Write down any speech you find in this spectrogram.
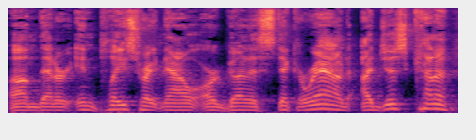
um, that are in place right now are going to stick around. I just kind of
